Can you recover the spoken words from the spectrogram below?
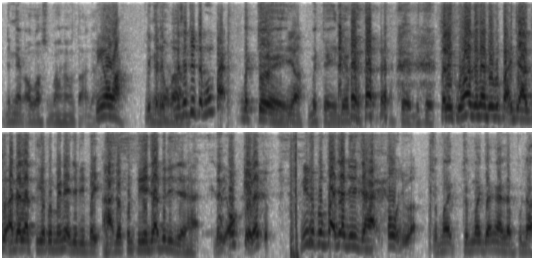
dengan Allah Subhanahu Wa Taala. Dengan orang. Dia tak, orang. Masa tu tak berempat. Betul. Ya. Betul. Dia betul. betul, betul. Paling kurang kena 24 jam tu adalah 30 minit jadi baik. Ha 23 jam tu dia jahat. Jadi okeylah tu. Ni 24 jam jadi jahat. Teruk juga. Cuma cuma janganlah pula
